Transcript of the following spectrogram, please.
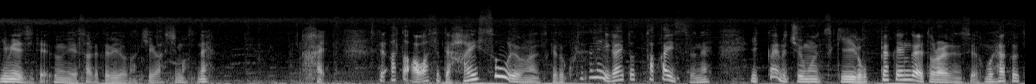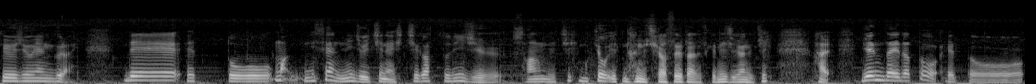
イメージで運営されてるような気がしますね。はい。であと合わせて配送料なんですけど、これがね、意外と高いんですよね。1回の注文につき600円ぐらい取られるんですよ。590円ぐらい。で、えっと、まあ、2021年7月23日、今日何日か忘れたんですけど、24日？はい。現在だと、えっと、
